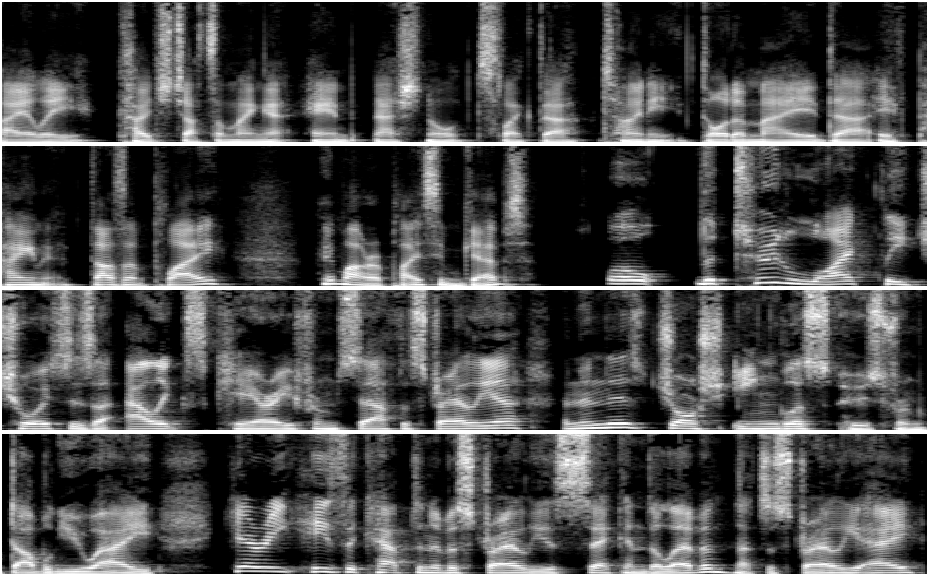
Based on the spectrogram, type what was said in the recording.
Bailey, coach Justin Langer, and national selector Tony Dodemaide. Uh, if Paine doesn't play, who might replace him, Gabs? Well, the two likely choices are Alex Carey from South Australia, and then there's Josh Inglis, who's from WA. Carey, he's the captain of Australia's second 11, that's Australia A,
